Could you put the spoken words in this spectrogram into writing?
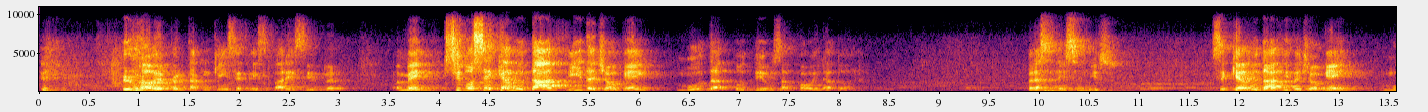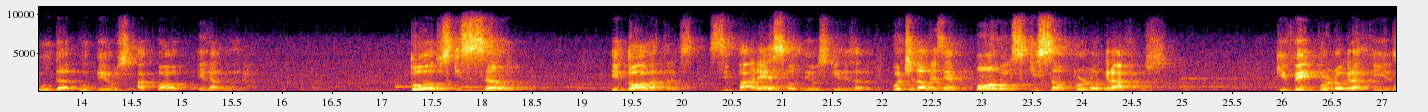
Irmão, eu ia perguntar com quem você tem se parecido, né? Amém? Se você quer mudar a vida de alguém, muda o Deus a qual ele adora. Presta atenção nisso. Você quer mudar a vida de alguém? Muda o Deus a qual ele adora. Todos que são idólatras se parecem ao Deus que eles adoram. Vou te dar um exemplo: homens que são pornográficos, que veem pornografias,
